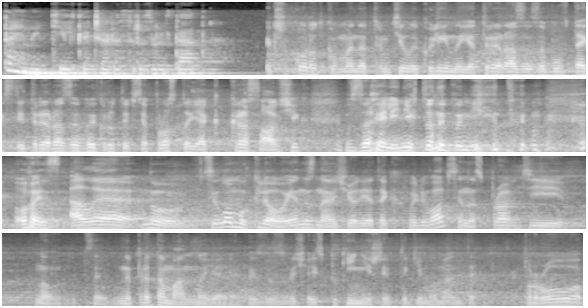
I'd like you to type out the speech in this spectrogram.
та й не тільки через результат. Якщо коротко, в мене тремтіли коліна, я три рази забув текст і три рази викрутився просто як красавчик. Взагалі ніхто не помітив. Ось, але ну в цілому кльово. Я не знаю, чого я так хвилювався. Насправді, ну це непритаманно. Я якось зазвичай спокійніший в такі моменти. Про,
